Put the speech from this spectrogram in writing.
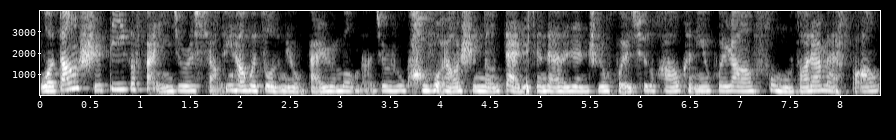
我当时第一个反应就是想，经常会做的那种白日梦嘛，就如果我要是能带着现在的认知回去的话，我肯定会让父母早点买房。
